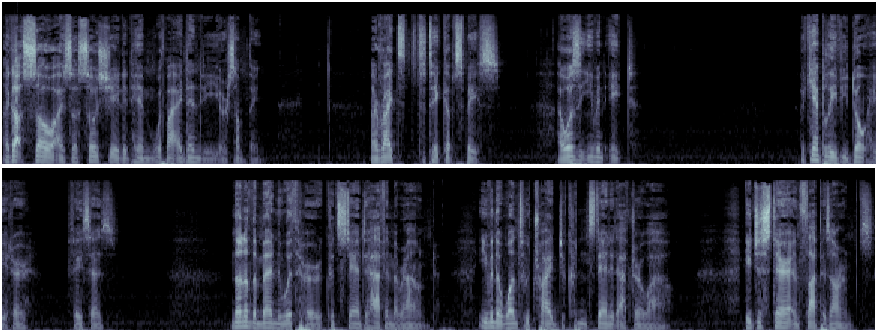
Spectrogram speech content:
I got so I associated him with my identity or something. My right to take up space. I wasn't even eight. I can't believe you don't hate her, Faye says. None of the men with her could stand to have him around. Even the ones who tried couldn't stand it after a while. He'd just stare and flap his arms,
